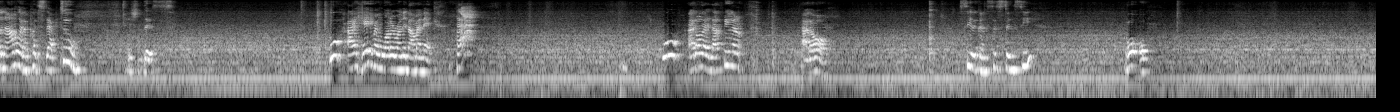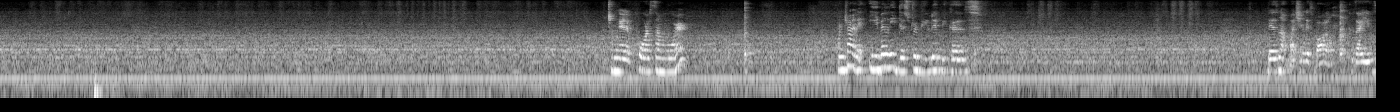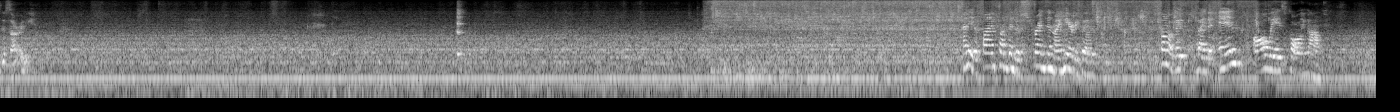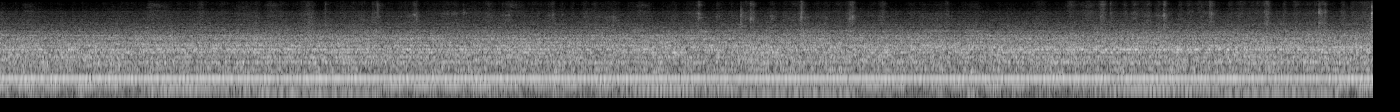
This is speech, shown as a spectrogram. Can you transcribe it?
So now I'm gonna put step two. Is this. Whew, I hate when water running down my neck. Huh? Whew, I don't like that feeling at all. See the consistency? Uh oh. I'm going to pour some more. I'm trying to evenly distribute it because there's not much in this bottle because I used this already. I need to find something to strengthen my hair because some of it, like the ends, always falling out.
